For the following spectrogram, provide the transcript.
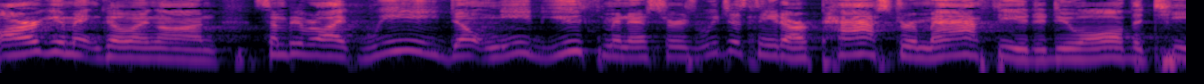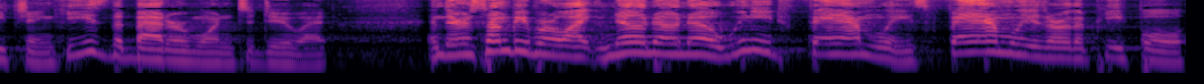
argument going on. Some people are like, we don't need youth ministers. We just need our pastor Matthew to do all the teaching. He's the better one to do it. And there are some people are like, no, no, no, we need families. Families are the people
